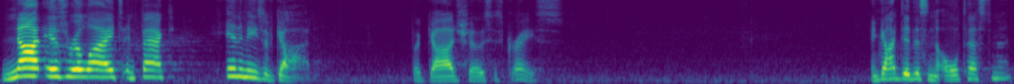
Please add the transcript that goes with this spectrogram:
Not Israelites, in fact, enemies of God. But God shows his grace. And God did this in the Old Testament,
